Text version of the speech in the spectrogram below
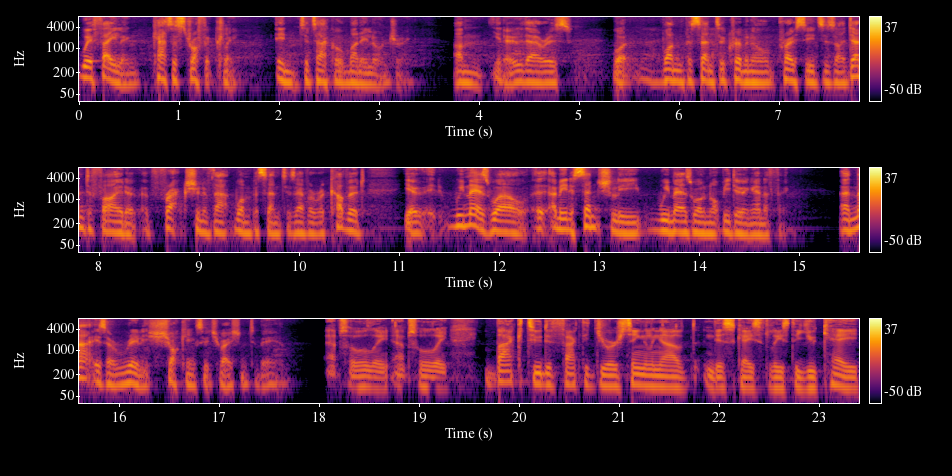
we're failing catastrophically in to tackle money laundering. Um, you know, there is what 1% of criminal proceeds is identified, a, a, fraction of that 1% is ever recovered. You know, we may as well, I mean, essentially, we may as well not be doing anything. And that is a really shocking situation to be in. Absolutely, absolutely. Back to the fact that you're singling out, in this case at least, the UK.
